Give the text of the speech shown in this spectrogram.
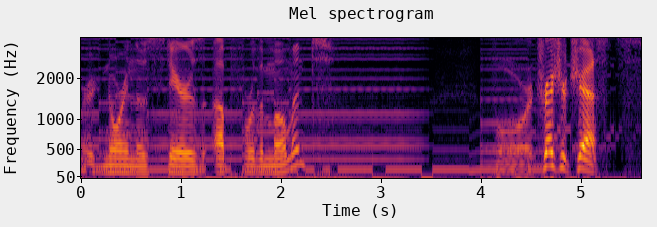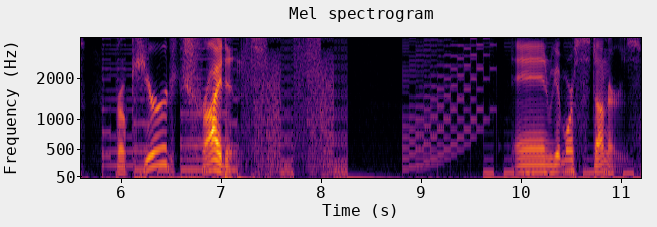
We're ignoring those stairs up for the moment. For treasure chests, procured trident. And we get more stunners.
